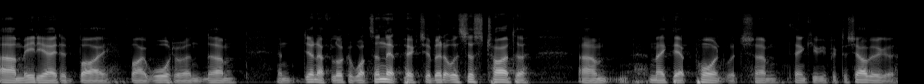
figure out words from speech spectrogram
uh, mediated by, by water. And, um, and you don't have to look at what's in that picture, but it was just trying to um, make that point, which um, thank you, Victor Schauberger.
